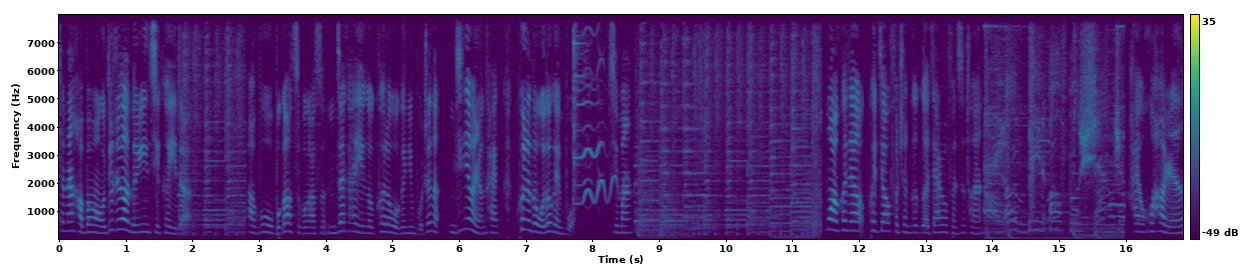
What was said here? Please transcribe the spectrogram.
柯南好棒棒，我就知道你的运气可以的。啊不，不告辞不告辞，你再开一个，亏了我给你补，真的，你今天晚上开，亏了的我都给你补，行吗？木耳快叫快叫浮尘哥哥加入粉丝团，还有胡好人。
